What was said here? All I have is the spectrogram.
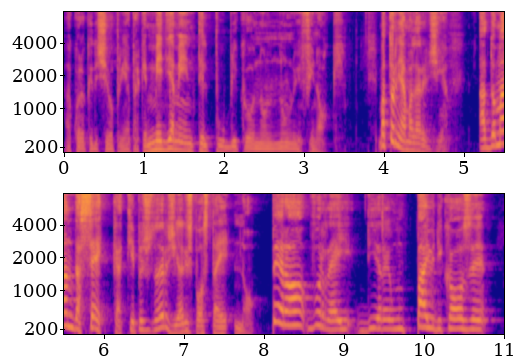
a quello che dicevo prima, perché mediamente il pubblico non, non lo infinocchi. Ma torniamo alla regia. A domanda secca, ti è piaciuta la regia? La risposta è no. Però vorrei dire un paio di cose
